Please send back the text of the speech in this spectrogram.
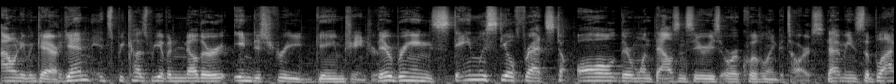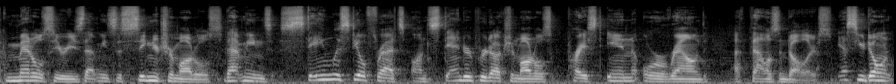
I don't even care. Again, it's because we have another industry game changer. They're bringing stainless steel frets to all their 1000 series or equivalent guitars. That means the black metal series, that means the signature models, that means stainless steel frets on standard production models priced in or around $1,000. Yes, you don't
